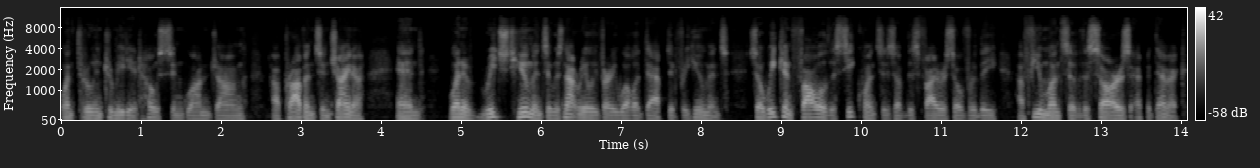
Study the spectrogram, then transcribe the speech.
went through intermediate hosts in Guangdong uh, province in China. And when it reached humans, it was not really very well adapted for humans. So we can follow the sequences of this virus over the a few months of the SARS epidemic.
